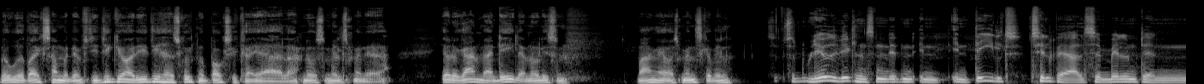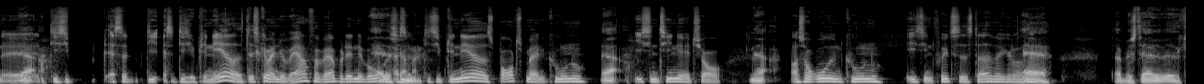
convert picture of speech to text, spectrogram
være ude og drikke sammen med dem, fordi det gjorde de. De havde sgu ikke noget boksekarriere eller noget som helst, men jeg, jeg ville gerne være en del af noget, ligesom mange af os mennesker vil. Så, så du levede i virkeligheden sådan lidt en, en, en delt tilværelse mellem den øh, Ja. disci- altså, di, altså disciplineret, det skal man jo være for at være på det niveau. Ja, det skal altså, man. disciplineret sportsmand Kuno Ja. i sin teenageår, Ja. og så roden Kuno i sin fritid stadigvæk, eller hvad? Ja, ja. Der blev stadigvæk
